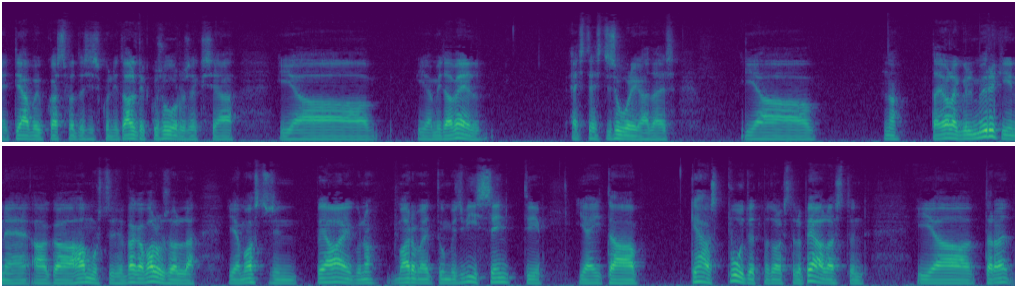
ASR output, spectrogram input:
et ja võib kasvada siis kuni taldriku suuruseks ja, ja, ja mida veel? Hästi,, hästi-hästi suur igatahes. ja noh, ta ei ole küll mürgine, aga hammustus võib väga valus olla. Ja ma astusin peaaegu noh, ma arvan, et umbes viis senti jäi ta kehast puudu, et ma oleks talle peale astunud ja tar-,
